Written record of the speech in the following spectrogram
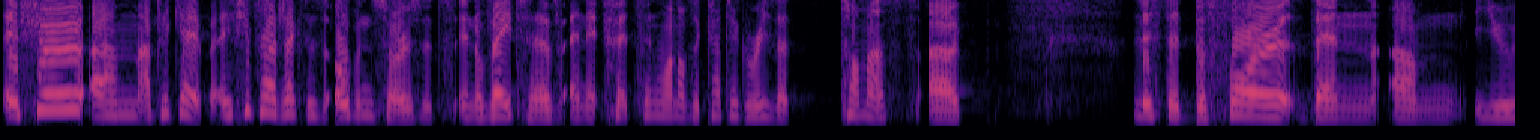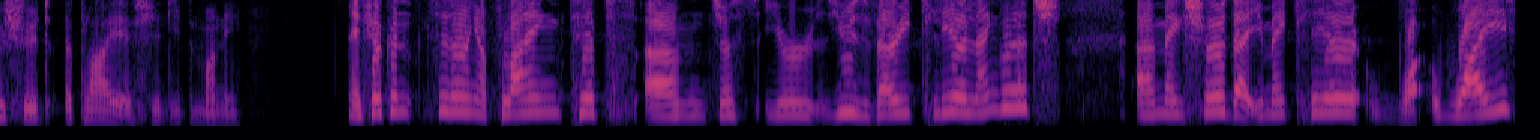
if your um, if your project is open source, it's innovative and it fits in one of the categories that Thomas uh, listed before, then um, you should apply if you need the money. If you're considering applying tips, um, just use very clear language. Uh, make sure that you make clear why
